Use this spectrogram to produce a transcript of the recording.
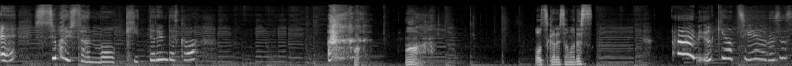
え、スバルさんも着てるんですか？ああ。お疲れ様です And Ukyo too. This is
